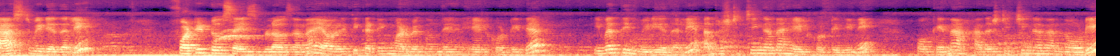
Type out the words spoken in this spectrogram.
ಲಾಸ್ಟ್ ವಿಡಿಯೋದಲ್ಲಿ ಫಾರ್ಟಿ ಟೂ ಸೈಜ್ ಬ್ಲೌಸನ್ನು ಯಾವ ರೀತಿ ಕಟಿಂಗ್ ಮಾಡಬೇಕು ಅಂತ ಹೇಳಿ ಹೇಳ್ಕೊಟ್ಟಿದ್ದೆ. ಇವತ್ತಿನ ವಿಡಿಯೋದಲ್ಲಿ ಅದ್ರ ಸ್ಟಿಚಿಂಗನ್ನು ಹೇಳ್ಕೊಟ್ಟಿದ್ದೀನಿ. ಓಕೆನಾ ಅದ್ರ ಸ್ಟಿಚಿಂಗನ್ನು ನೋಡಿ,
